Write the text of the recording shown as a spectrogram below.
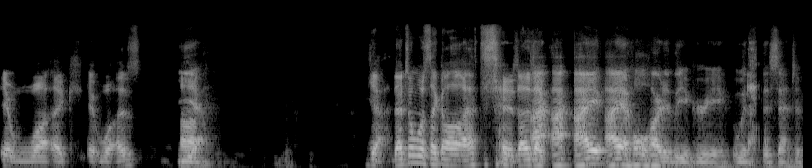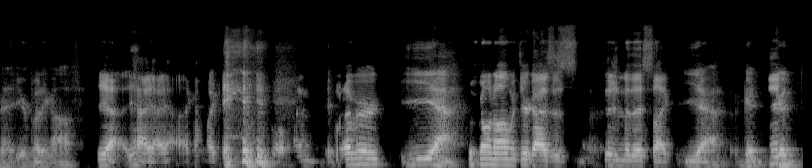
it was like it was. Um, yeah. Yeah, that's almost like all I have to say is I was like I I, I wholeheartedly agree with the sentiment you're putting off. Yeah, yeah, yeah, yeah. Like I'm like cool. I'm, whatever yeah what's going on with your guys' vision of this, like yeah, good did, good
